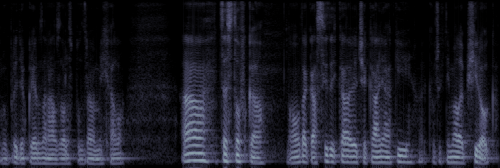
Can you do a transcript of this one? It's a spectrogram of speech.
Opět děkujeme za názor, s pozdravem Michal. A cestovka. No, tak asi teďka je čeká nějaký, jako řekněme, lepší rok.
